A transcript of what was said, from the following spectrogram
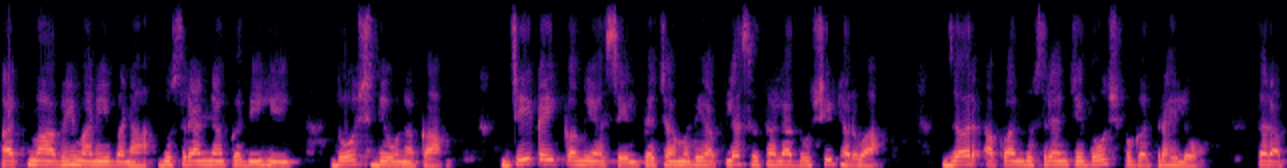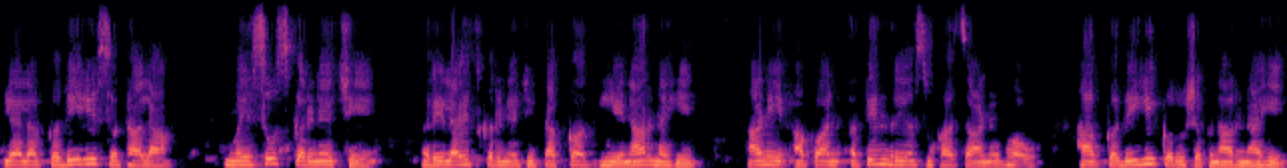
आत्मा अभिमानी बना. दुसऱ्यांना कधीही दोष देऊ नका. जे काही कमी असेल त्याच्यामध्ये आपल्या स्वतःला दोषी ठरवा. जर आपण दुसऱ्यांचे दोष बघत राहिलो तर आपल्याला कधीही स्वतःला महसूस करण्याची रिलाईज करण्याची ताकद येणार नाही. आणि आपण अतिंद्रिय सुखाचा अनुभव हा कधीही करू शकणार नाही.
